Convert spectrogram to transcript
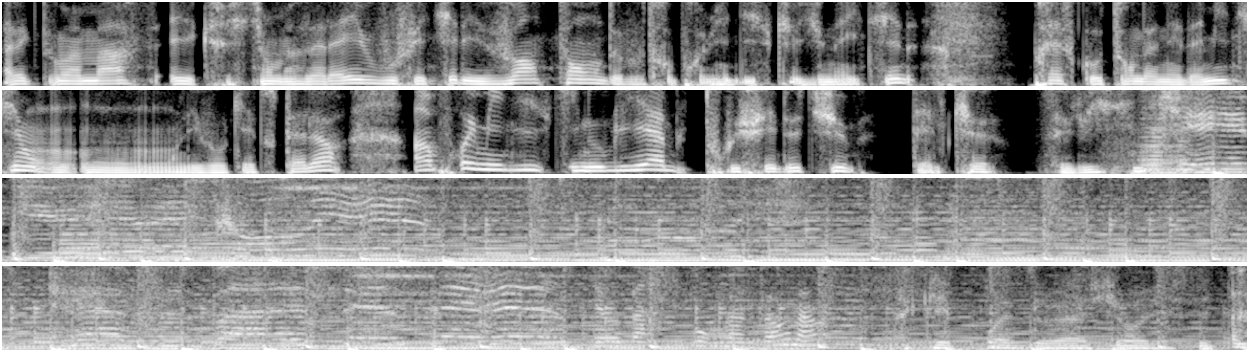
avec Thomas Mars et Christian Mazalay, vous fêtiez les 20 ans de votre premier disque United. Presque autant d'années d'amitié, on, on l'évoquait tout à l'heure. Un premier disque inoubliable, truffé de tubes, tels que celui-ci. C'est reparti pour 20 ans, là Avec les prouesses de la chirurgie esthétique,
